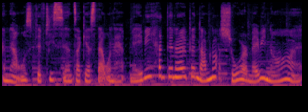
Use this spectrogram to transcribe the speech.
And that was 50 cents. I guess that one maybe had been opened. I'm not sure. Maybe not.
